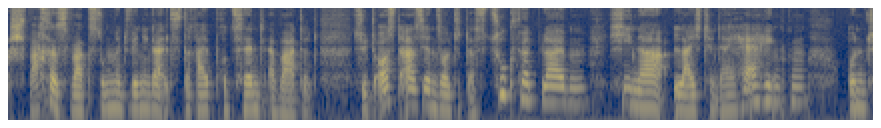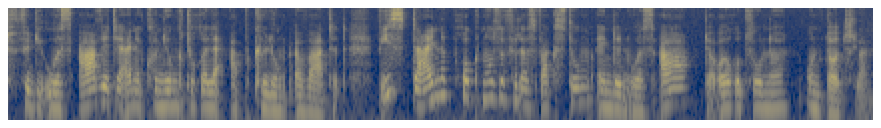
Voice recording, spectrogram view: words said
schwaches Wachstum mit weniger als 3% erwartet. Südostasien sollte das Zugpferd bleiben, China leicht hinterherhinken und für die USA wird ja eine konjunkturelle Abkühlung erwartet. Wie ist deine Prognose für das Wachstum in den USA, der Eurozone und Deutschland?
